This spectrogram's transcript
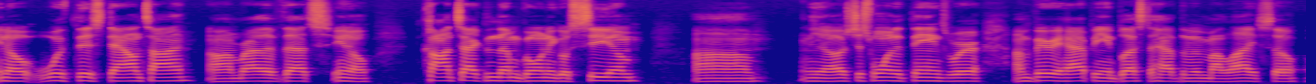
you know, with this downtime. Um, rather if that's, you know, contacting them, going to go see them, um, you know, it's just one of the things where I'm very happy and blessed to have them in my life. So,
